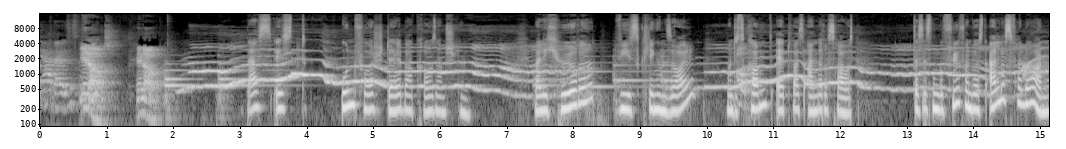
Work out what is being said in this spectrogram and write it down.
Ja, da ist es Genau, genau. Das ist unvorstellbar grausam schlimm. Weil ich höre, wie es klingen soll und es kommt etwas anderes raus. Das ist ein Gefühl von, du hast alles verloren.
